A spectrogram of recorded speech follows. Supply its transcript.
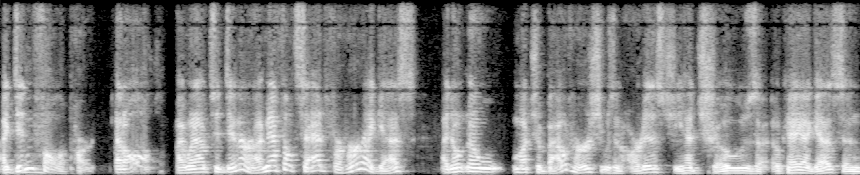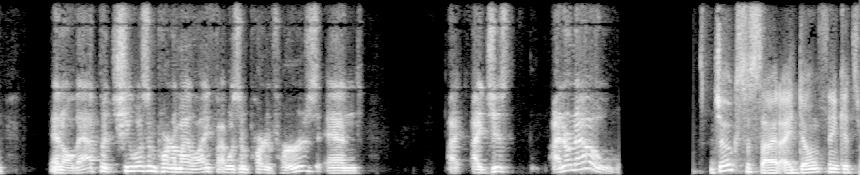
I didn't fall apart at all. I went out to dinner. I mean, I felt sad for her, I guess. I don't know much about her. She was an artist. She had shows, okay, I guess, and and all that, but she wasn't part of my life. I wasn't part of hers. And I, I just I don't know. Jokes aside, I don't think it's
